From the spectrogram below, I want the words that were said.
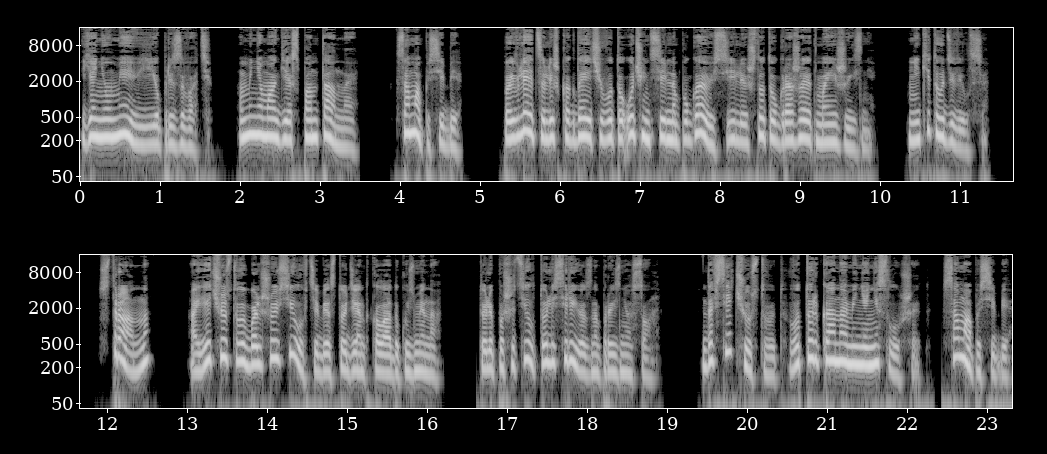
«Я не умею ее призывать. У меня магия спонтанная, сама по себе. Появляется лишь, когда я чего-то очень сильно пугаюсь или что-то угрожает моей жизни». Никита удивился. «Странно. А я чувствую большую силу в тебе, студент Калада Кузьмина». То ли пошутил, то ли серьезно произнес он. Да все чувствуют, вот только она меня не слушает. Сама по себе.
